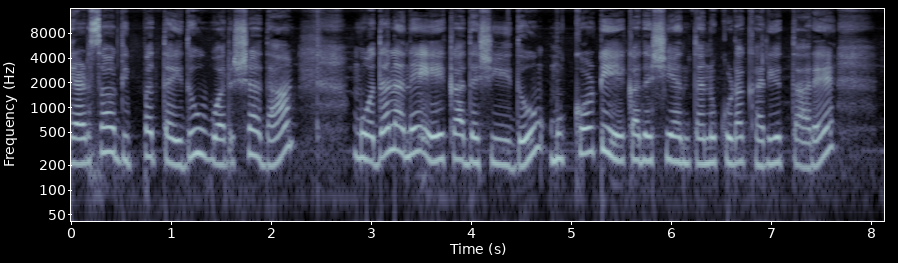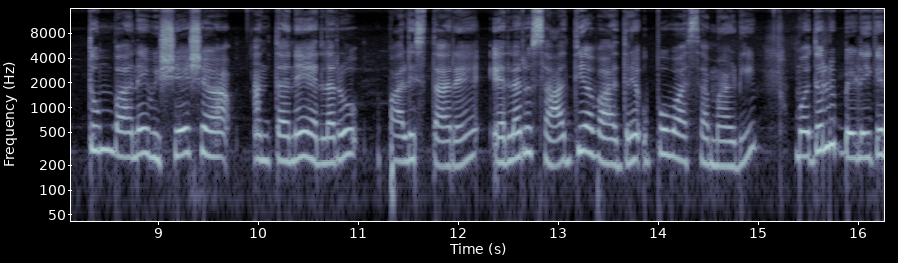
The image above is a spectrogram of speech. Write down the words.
ಎರಡು ಸಾವಿರದ ಇಪ್ಪತ್ತೈದು ವರ್ಷದ ಮೊದಲನೇ ಏಕಾದಶಿ ಇದು. ಮುಕ್ಕೋಟಿ ಏಕಾದಶಿ ಅಂತಲೂ ಕೂಡ ಕರೆಯುತ್ತಾರೆ. ತುಂಬಾ ವಿಶೇಷ ಅಂತಲೇ ಎಲ್ಲರೂ ಪಾಲಿಸ್ತಾರೆ. ಎಲ್ಲರೂ ಸಾಧ್ಯವಾದರೆ ಉಪವಾಸ ಮಾಡಿ, ಮೊದಲು ಬೆಳಿಗ್ಗೆ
